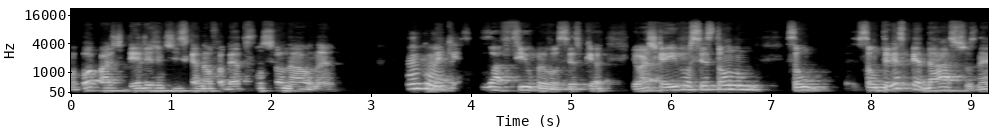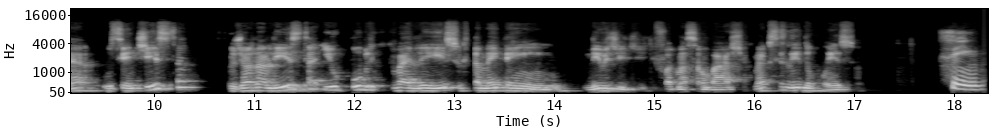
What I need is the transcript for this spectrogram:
uma boa parte dele a gente diz que é analfabeto funcional, né? Como é Uhum. que é esse desafio para vocês? Porque eu acho que aí vocês estão, são, são três pedaços, né? O cientista, o jornalista e o público que vai ler isso, que também tem nível de, de, de formação baixa. Como é que vocês lidam com isso? Sim,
